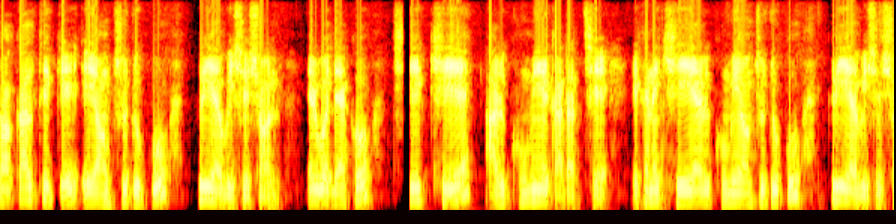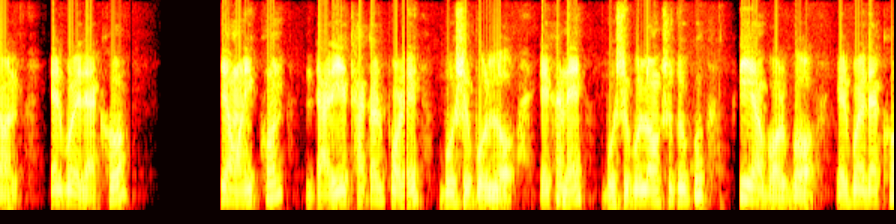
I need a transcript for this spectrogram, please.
সকাল থেকে এই অংশটুকু ক্রিয়া বিশেষণ। এরপর দেখো, সে খেয়ে আর ঘুমিয়ে কাটাচ্ছে। এখানে খেয়ে আর ঘুমিয়ে অংশটুকু ক্রিয়া বিশেষণ। এরপরে দেখো, সে অনেকক্ষণ দাঁড়িয়ে থাকার পরে বসে পড়ল। এখানে বসে পড়ল অংশটুকু ক্রিয়া বর্গ এরপরে দেখো,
